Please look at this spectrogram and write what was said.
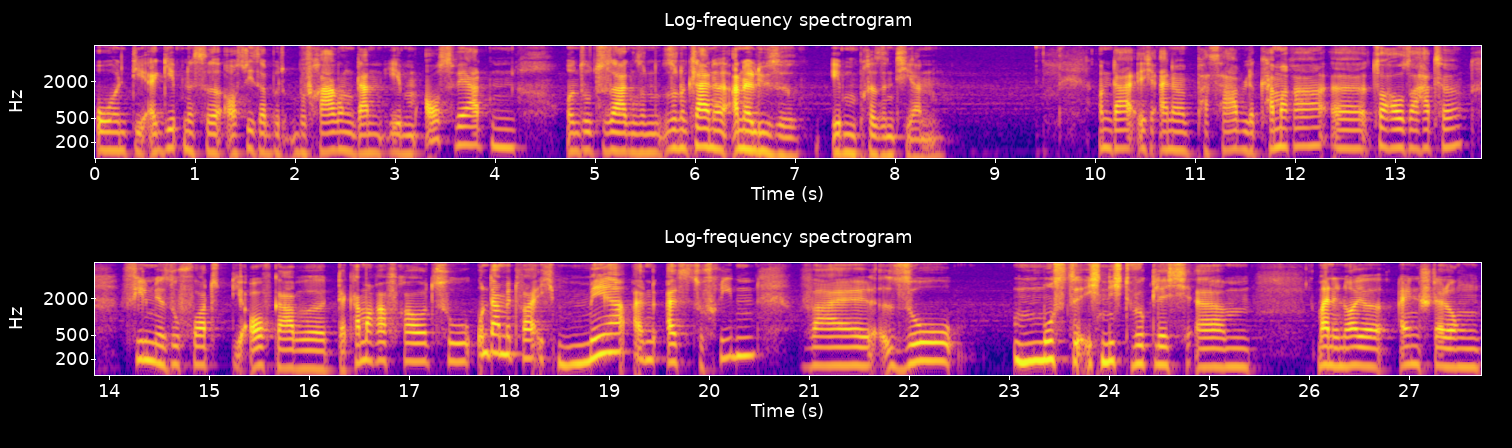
und die Ergebnisse aus dieser Be Befragung dann eben auswerten und sozusagen so, so eine kleine Analyse eben präsentieren. Und da ich eine passable Kamera äh, zu Hause hatte, fiel mir sofort die Aufgabe der Kamerafrau zu. Und damit war ich mehr als zufrieden, weil so musste ich nicht wirklich ähm, meine neue Einstellung,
